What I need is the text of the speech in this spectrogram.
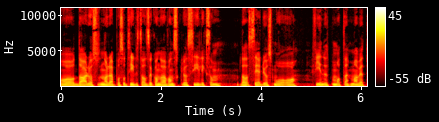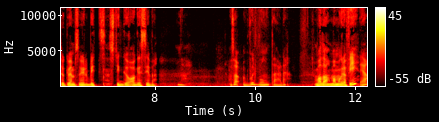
Og da er det jo også, når det er på så tidlig stad, så kan det være vanskelig å si liksom Da ser de jo små og fine ut, på en måte. Man vet jo ikke hvem som ville blitt stygge og aggressive. Nei. Altså, Hvor vondt er det? Hva da? Mammografi? Ja.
